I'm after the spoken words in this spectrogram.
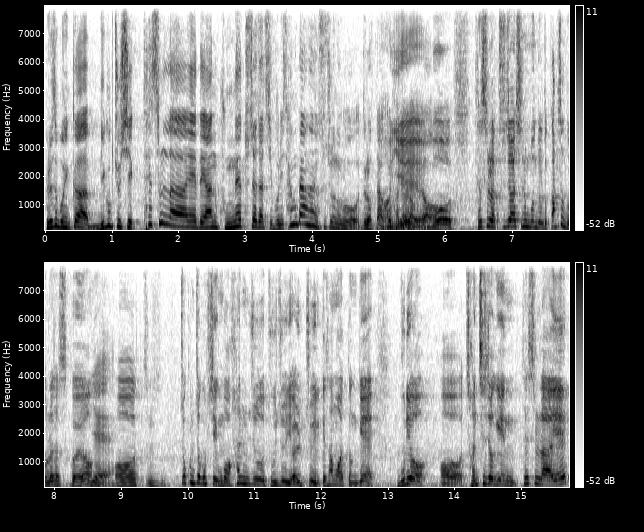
래서 보니까 미국 주식 테슬라에 대한 국내 투자자 지분이 상당한 수준으로 늘었다고 어, 예, 하더라고요. 뭐 테슬라 투자하시는 분들도 깜짝 놀라셨을 거예요. 예. 어, 조금 조금씩 뭐 한 주, 두 주, 열 주 이렇게 사모았던 게 무려 어, 전체적인 테슬라의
